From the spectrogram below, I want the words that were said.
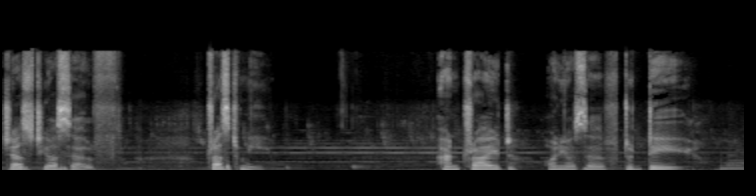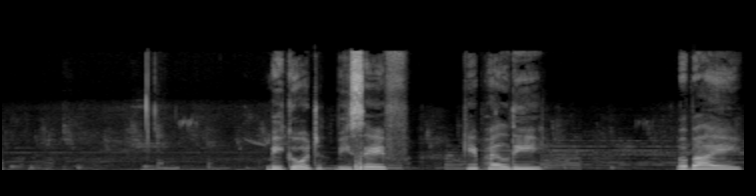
just yourself. Trust me and try it on yourself today. Be good, be safe, keep healthy. Bye bye.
